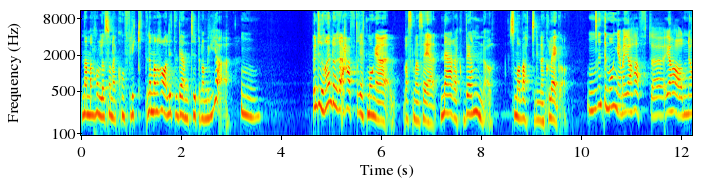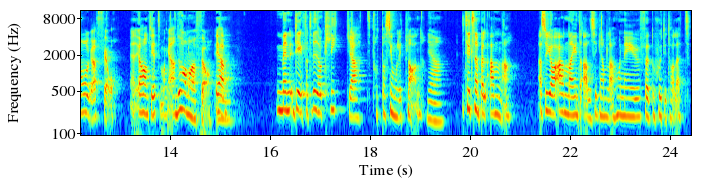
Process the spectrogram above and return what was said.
när man håller såna konflikt, när man har lite den typen av miljö. Men du har ändå haft rätt många, vad ska man säga, nära vänner som har varit dina kollegor. Mm, inte många, men jag har haft, eh, jag har några få. Jag har inte jättemånga. Du har några få. Ja. Mm. Men det är för att vi har klickat på ett personligt plan. Ja. Till exempel Anna. Alltså jag och Anna är ju inte alls så gamla. Hon är ju född på 70-talet.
